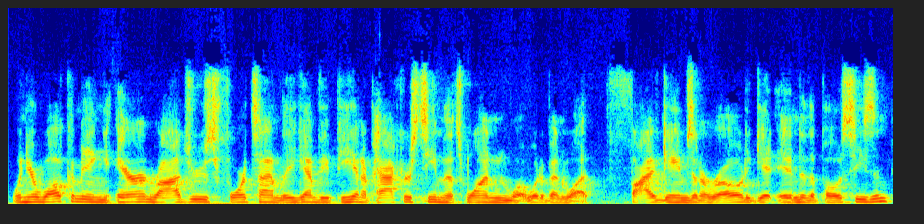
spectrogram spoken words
when you're welcoming Aaron Rodgers, four-time league MVP, and a Packers team that's won what would have been what five games in a row to get into the postseason,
